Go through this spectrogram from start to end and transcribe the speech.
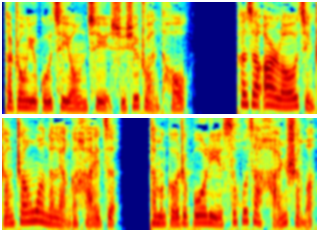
他终于鼓起勇气，徐徐转头，看向二楼紧张张望的两个孩子，他们隔着玻璃似乎在喊什么。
